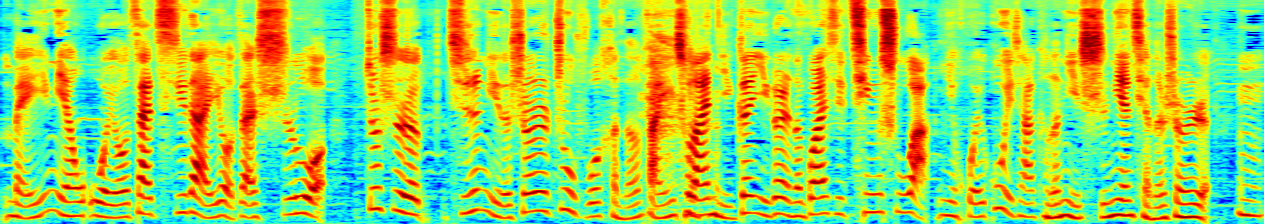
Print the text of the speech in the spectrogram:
每一年我有在期待，也有在失落。就是其实你的生日祝福很能反映出来你跟一个人的关系亲疏啊。你回顾一下，可能你十年前的生日，嗯，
